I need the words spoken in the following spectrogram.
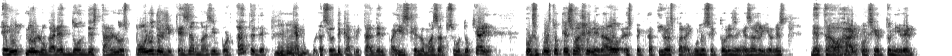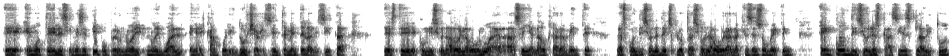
en los lugares donde están los polos de riqueza más importantes de, de acumulación de capital del país, que es lo más absurdo que hay. Por supuesto que eso ha generado expectativas para algunos sectores en esas regiones de trabajar con cierto nivel eh, en hoteles y en ese tipo, pero no, no igual en el campo de la industria. Recientemente la visita de este comisionado de la ONU ha, señalado claramente las condiciones de explotación laboral a que se someten en condiciones casi de esclavitud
